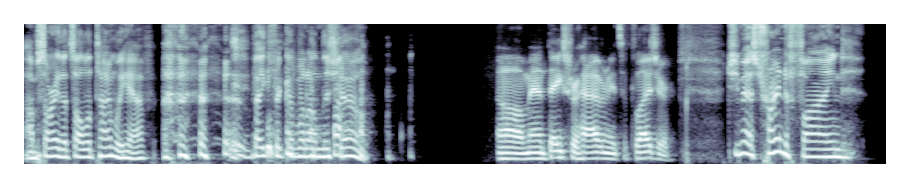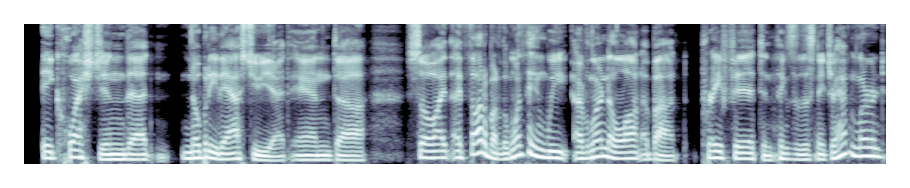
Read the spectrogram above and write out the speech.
I'm sorry, that's all the time we have. Thanks for coming on the show. Oh man, thanks for having me. It's a pleasure. Jimmy, I was trying to find a question that nobody had asked you yet, and uh, so I, I, thought about it. The one thing we I've learned a lot about Pray Fit and things of this nature. I haven't learned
